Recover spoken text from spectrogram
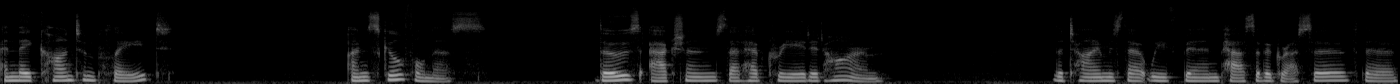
and they contemplate unskillfulness, those actions that have created harm, the times that we've been passive aggressive, the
